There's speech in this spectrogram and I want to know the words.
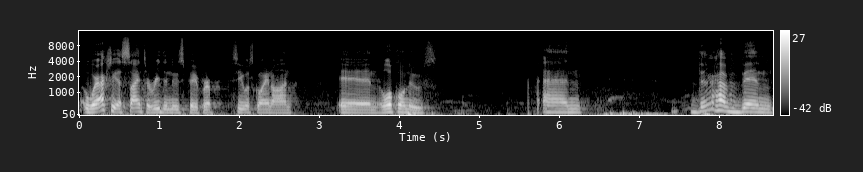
we're actually assigned to read the newspaper, see what's going on in local news. And there have been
